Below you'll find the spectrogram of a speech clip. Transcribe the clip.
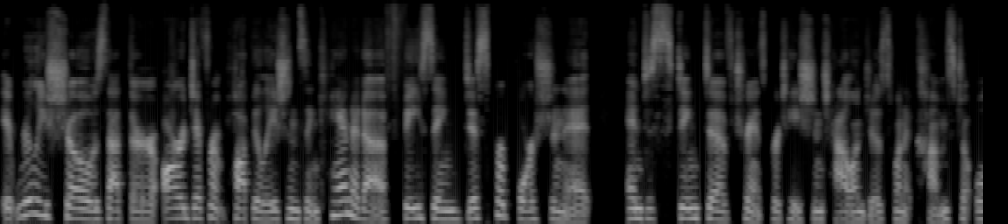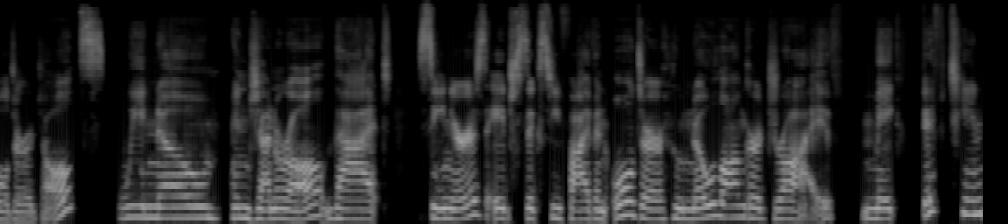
it really shows that there are different populations in Canada facing disproportionate and distinctive transportation challenges when it comes to older adults. We know in general that seniors age 65 and older who no longer drive make 15%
